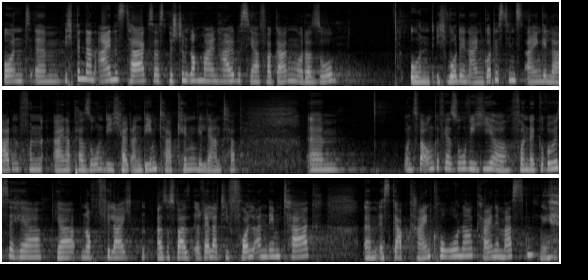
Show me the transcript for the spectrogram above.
Und ähm, ich bin dann eines Tages, das ist bestimmt noch mal ein halbes Jahr vergangen oder so, und ich wurde in einen Gottesdienst eingeladen von einer Person, die ich halt an dem Tag kennengelernt habe. Ähm, und zwar ungefähr so wie hier, von der Größe her, ja, noch vielleicht, also es war relativ voll an dem Tag. Ähm, es gab kein Corona, keine Masken. Nee.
